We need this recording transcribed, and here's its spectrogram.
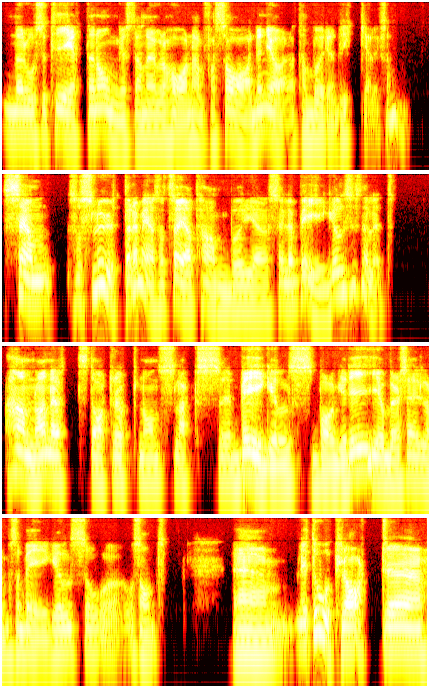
nervositeten och ångesten över att ha den här fasaden gör att han börjar dricka. Liksom. Sen så slutar det med så att säga att han börjar sälja bagels istället. Han och Anette startar upp någon slags eh, bagelsbageri och börjar sälja massa bagels och, och sånt. Eh, lite oklart. Eh,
